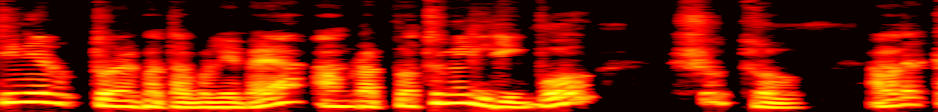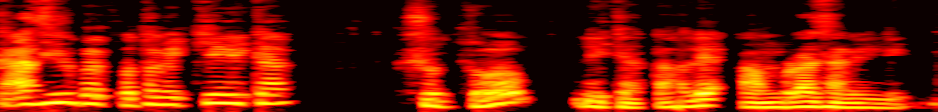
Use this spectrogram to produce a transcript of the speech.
তিনের উত্তরের কথা বলি ভাইয়া, আমরা প্রথমে লিখব সূত্র। আমাদের কাজই হবে? প্রথমে কি লেখা? সূত্র লিখা। তাহলে আমরা জানি লিখব।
